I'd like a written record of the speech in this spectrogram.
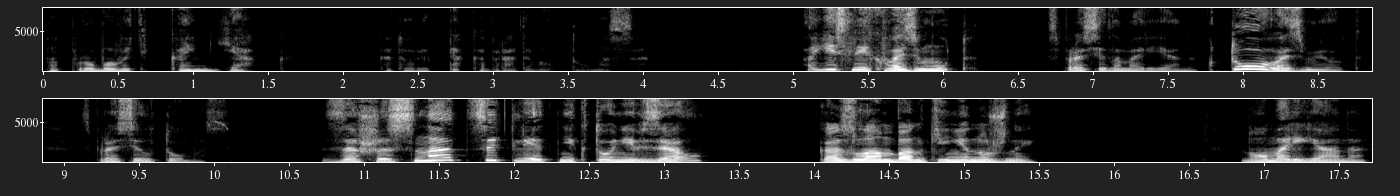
попробовать коньяк, который так обрадовал Томаса. — А если их возьмут? — спросила Марьяна. — Кто возьмет? — спросил Томас. — За шестнадцать лет никто не взял. Козлам банки не нужны. Но Марьяна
